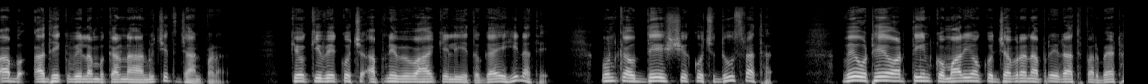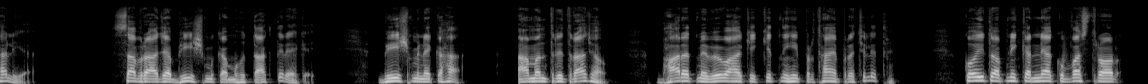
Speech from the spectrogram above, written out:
अब अधिक विलंब करना अनुचित जान पड़ा, क्योंकि वे कुछ अपने विवाह के लिए तो गए ही न थे। उनका उद्देश्य कुछ दूसरा था। वे उठे और तीन कुमारियों को जबरन अपने रथ पर बैठा लिया। सब राजा भीष्म का मुँह ताकते रह गए। भीष्म ने कहा, आमंत्रित राजाओं, भारत में विवाह की कितनी ही प्रथाएँ प्रचलित हैं। कोई तो अपनी कन्या को वस्त्र और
